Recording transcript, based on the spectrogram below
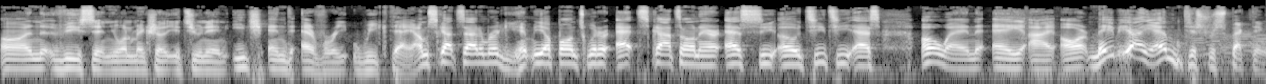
on VSIN. You want to make sure that you tune in each and every weekday. I'm Scott Seidenberg. You hit me up on Twitter at Scott's On Air, S C O T T S O N A I R. Maybe I am disrespecting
